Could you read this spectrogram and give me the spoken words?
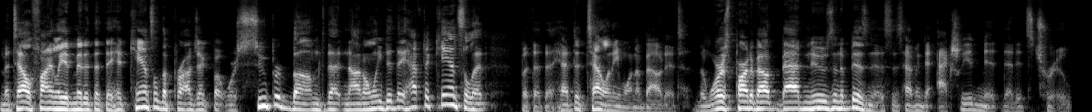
Mattel finally admitted that they had canceled the project, but were super bummed that not only did they have to cancel it, but that they had to tell anyone about it. The worst part about bad news in a business is having to actually admit that it's true.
